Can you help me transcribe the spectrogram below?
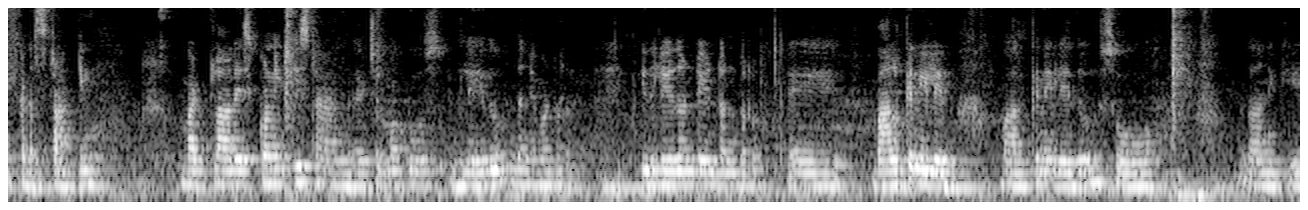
ఇక్కడ స్టార్టింగ్ బట్టలు ఆరేసుకోనికి స్టాండ్ యాక్చువల్ మాకు ఇది లేదు. దాన్ని ఏమంటారు? ఇది లేదంటే ఏంటంటారు? బాల్కనీ లేదు. బాల్కనీ లేదు. సో దానికి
